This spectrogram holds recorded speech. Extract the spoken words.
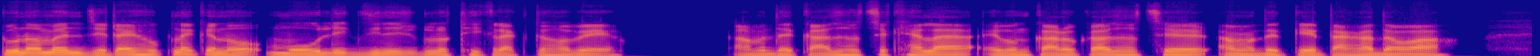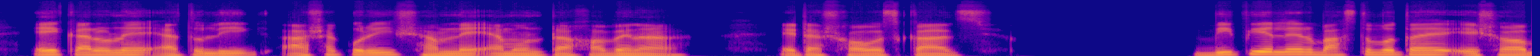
টুর্নামেন্ট যেটাই হোক না কেন, মৌলিক জিনিসগুলো ঠিক রাখতে হবে। আমাদের কাজ হচ্ছে খেলা এবং কারও কাজ হচ্ছে আমাদেরকে টাকা দেওয়া। এই কারণে এত লিগ আশা করি সামনে এমনটা হবে না। এটা সহজ কাজ। বিপিএলের বাস্তবতায় এসব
